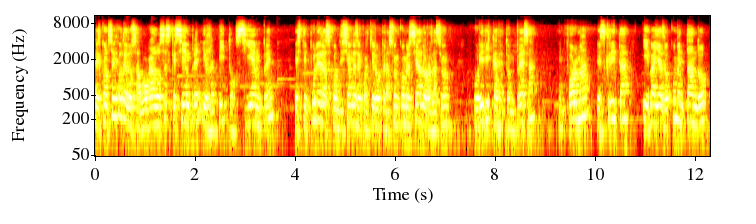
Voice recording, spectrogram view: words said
El consejo de los abogados es que siempre, y repito, siempre, estipule las condiciones de cualquier operación comercial o relación jurídica de tu empresa en forma escrita y vayas documentando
